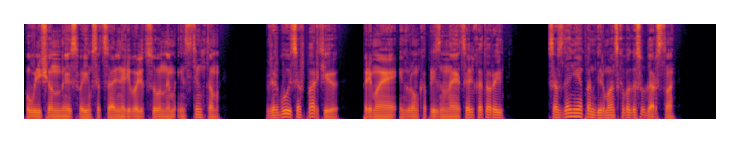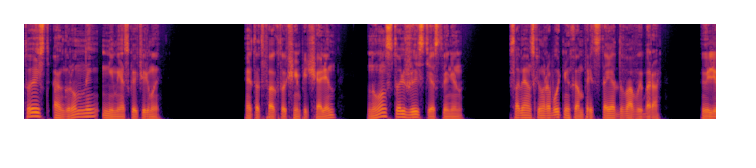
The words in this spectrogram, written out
увлеченные своим социально-революционным инстинктом, вербуются в партию, прямая и громко признанная цель которой создание пангерманского государства, то есть огромной немецкой тюрьмы. Этот факт очень печален, но он столь же естественен. Славянским работникам предстоят два выбора. Или,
